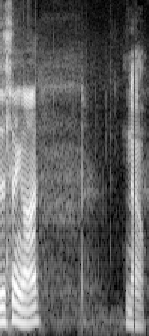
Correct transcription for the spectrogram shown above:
Is this thing on? No.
